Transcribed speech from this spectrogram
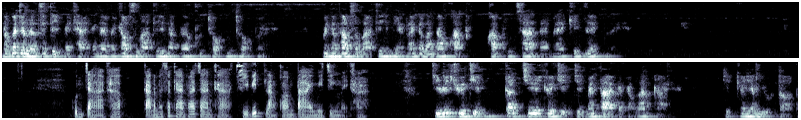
เราก็จะเริ่มสติไปแทนก็ได้ไม่เข้าสมาธิเราก็พุโทโธพุโทโธไป ไม่ต้องเข้าสมาธิอย่างไรก็ระงับความความฟุ้งซ่านได้ไม่ให้คิดเรื่อยเลยคุณจ๋าครับ การนมัสการพระอาจารย์ค่ะ ชีวิตหลังความตายมีจริงไหมคะ ชีวิตคือจิต ถ้าชีวิตคือจิตจิตไม่ตายไปกับร่างกาย จิตก็ยังอยู่ต่อไป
